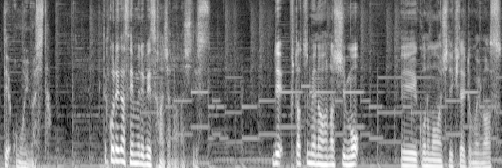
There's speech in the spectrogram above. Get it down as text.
って思いました。でこれがセムレベース反射の話です。で2つ目の話も、えー、このまましていきたいと思います。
